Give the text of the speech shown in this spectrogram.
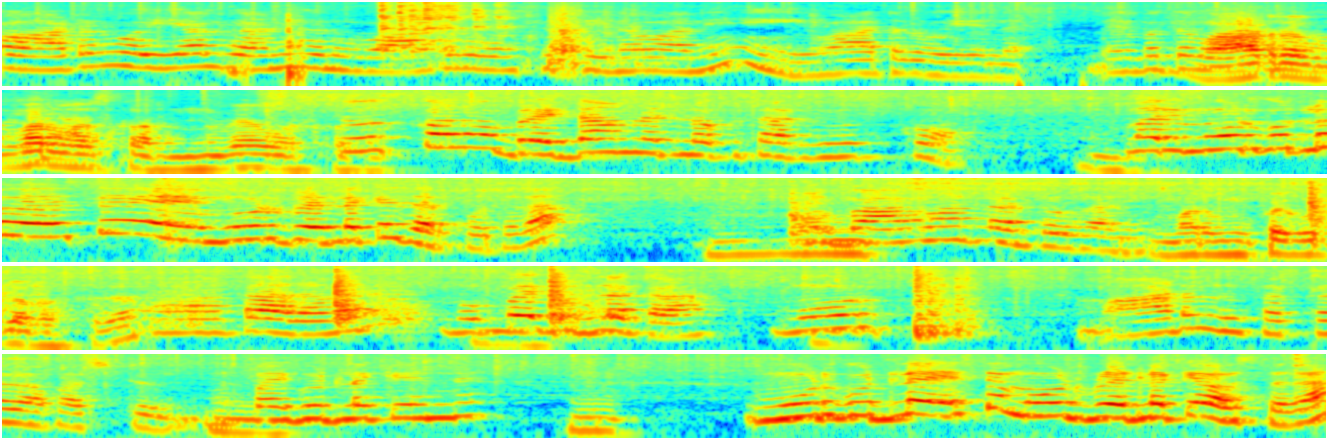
వాటర్ పోయాలి కానీ నువ్వు వాటర్ పోసి తినవని వాటర్ పోయలే. లేకపోతే వాటర్ ఎవ్వరు. పోసుకోరు నువ్వే పోసుకో. చూసుకో నువ్వు బ్రెడ్ ఆమ్లెట్లు ఒకసారి చూసుకో. మరి మూడు గుడ్లు వేస్తే మూడు బ్రెడ్లకే సరిపోతుందా? నువ్వు బాగా మాట్లాడుతావు కానీ. మరి ముప్పై గుడ్లకు వస్తుందా? కాదా మరి? ముప్పై గుడ్లకా? మూడు మాటలు చక్కగా ఫస్ట్ ముప్పై గుడ్లకేంది. మూడు గుడ్లు వేస్తే మూడు బ్రెడ్లకే వస్తుందా?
